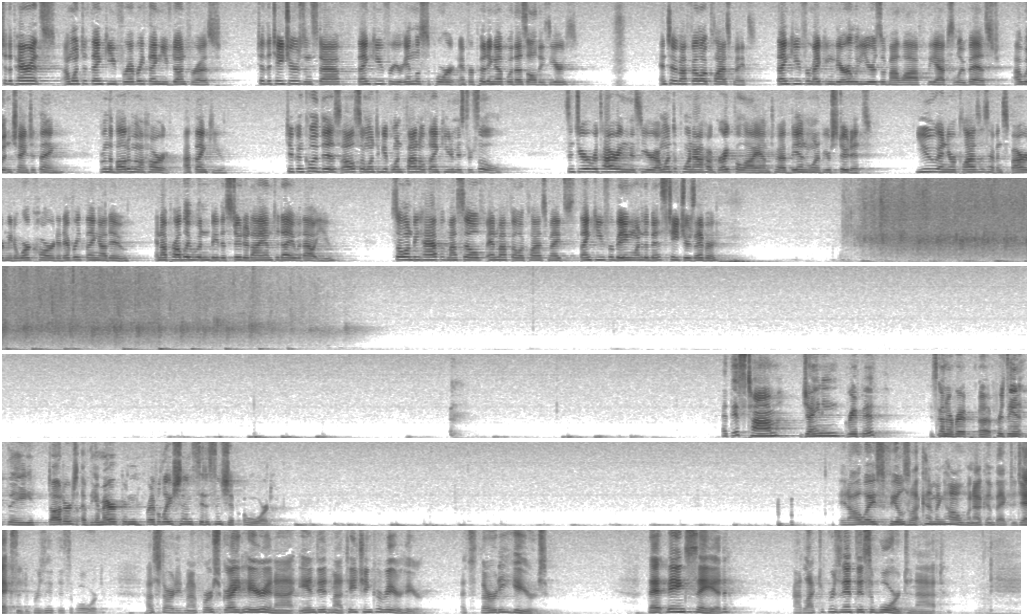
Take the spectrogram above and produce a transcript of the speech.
To the parents, I want to thank you for everything you've done for us. To the teachers and staff, thank you for your endless support and for putting up with us all these years. And to my fellow classmates, thank you for making the early years of my life the absolute best. I wouldn't change a thing. From the bottom of my heart, I thank you. To conclude this, I also want to give one final thank you to Mr. Sewell. Since you are retiring this year, I want to point out how grateful I am to have been one of your students. You and your classes have inspired me to work hard at everything I do, and I probably wouldn't be the student I am today without you. So, on behalf of myself and my fellow classmates, thank you for being one of the best teachers ever. This time, Janie Griffith is going to rep, uh, present the Daughters of the American Revolution Citizenship Award. It always feels like coming home when I come back to Jackson to present this award. I started my first grade here and I ended my teaching career here. That's 30 years. That being said, I'd like to present this award tonight.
